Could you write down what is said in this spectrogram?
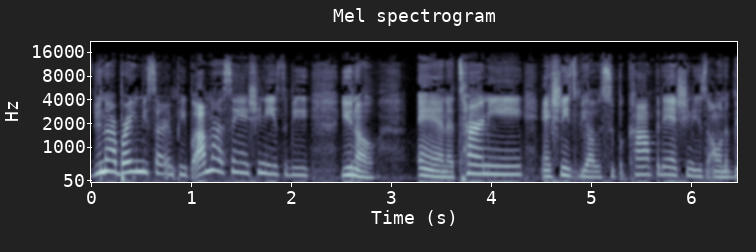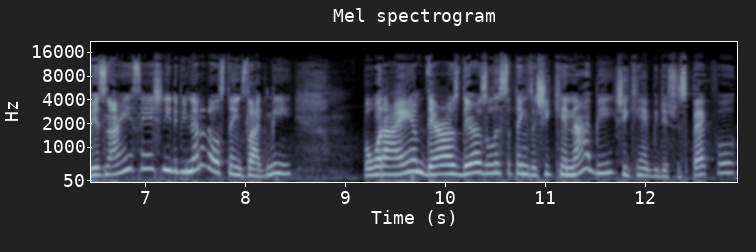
Do not bring me certain people. I'm not saying she needs to be, you know, an attorney and she needs to be all super confident. She needs to own a business. I ain't saying she need to be none of those things like me. But what I am, there are there's a list of things that she cannot be. She can't be disrespectful.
